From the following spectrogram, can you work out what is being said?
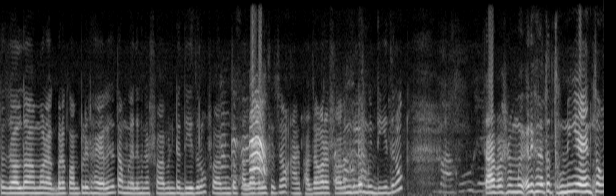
তো জল দেওয়া আমার একবারে কমপ্লিট হয়ে গেছে, তো আমি এখানে সয়াবিনটা দিয়ে দিলাম। সয়াবিনটা ভাজা করে খেয়েছিলাম আর ভাজা করা সয়াবিনগুলো আমি দিয়ে দিলাম। তারপাশে মুই এখানে তো ধুনিয়ে আনতাম,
